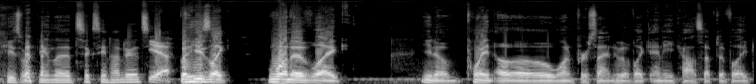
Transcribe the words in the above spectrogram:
He's working in the 1600s. yeah. but he's like one of like you know 0.001 percent who have like any concept of like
